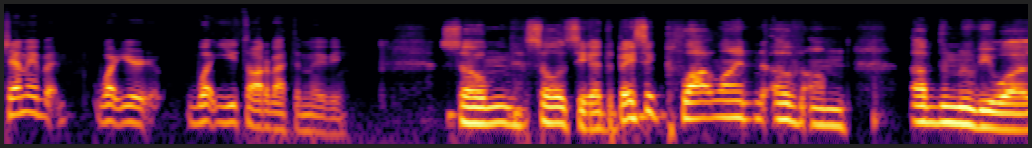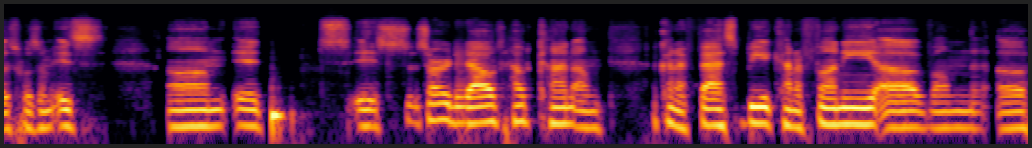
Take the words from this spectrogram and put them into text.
tell me about what your what you thought about the movie. So um, so let's see. Uh, the basic plot line of um of the movie was was um it's um it it started out how kind of um a kind of fast beat, kind of funny of um uh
